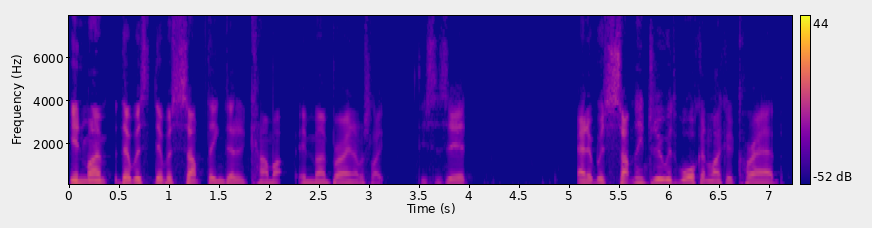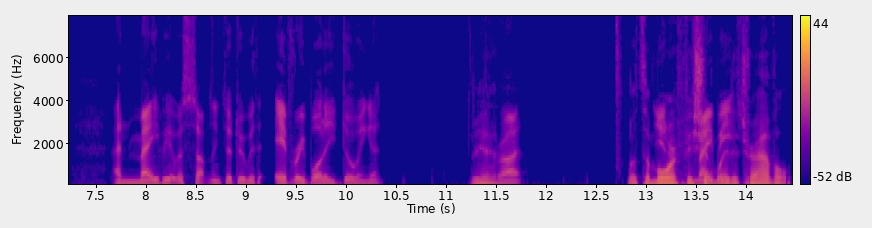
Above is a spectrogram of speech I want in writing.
in my there was there was something that had come up in my brain. I was like, this is it. And it was something to do with walking like a crab, and maybe it was something to do with everybody doing it, Yeah. right? What's a You more know, efficient way to travel?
